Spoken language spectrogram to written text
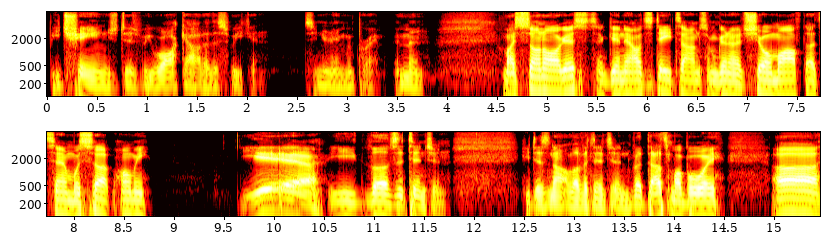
be changed as we walk out of this weekend. It's in your name we pray. Amen. My son August, again, now it's daytime, so I'm going to show him off. That's him. What's up, homie? Yeah, he loves attention. He does not love attention, but that's my boy. Uh,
